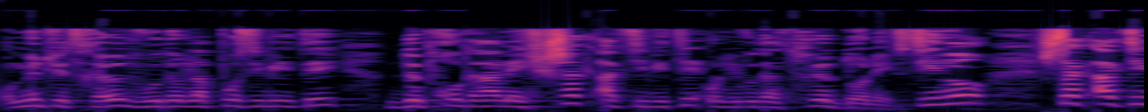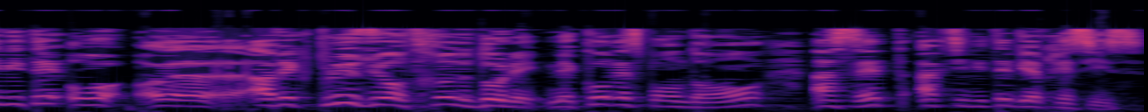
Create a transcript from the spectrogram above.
multithread vous donne la possibilité de programmer chaque activité au niveau d'un thread donné. Sinon, chaque activité euh, avec plusieurs threads donnés, mais correspondant à cette activité bien précise.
